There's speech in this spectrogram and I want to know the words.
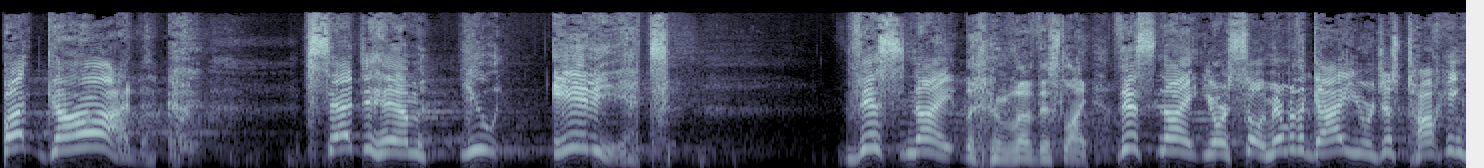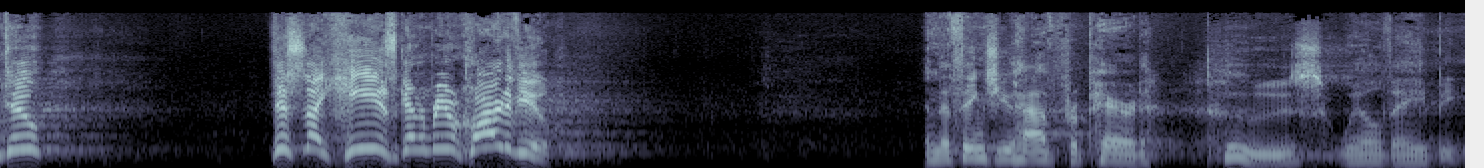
But God said to him, You idiot. This night, love this line. This night, your soul, remember the guy you were just talking to? This night, He is going to be required of you. And the things you have prepared, whose will they be?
